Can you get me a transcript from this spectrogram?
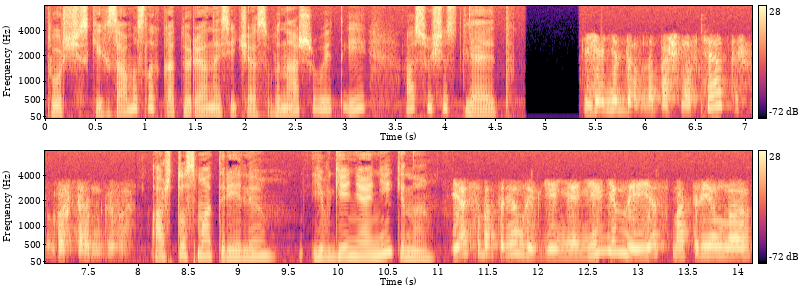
творческих замыслах, которые она сейчас вынашивает и осуществляет. Я недавно пошла в театр Вахтангова. А что смотрели? Евгения Онегина? Смотрела Евгения Онегина, и я смотрела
